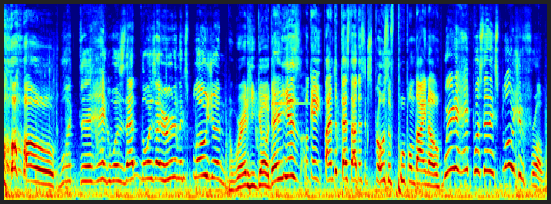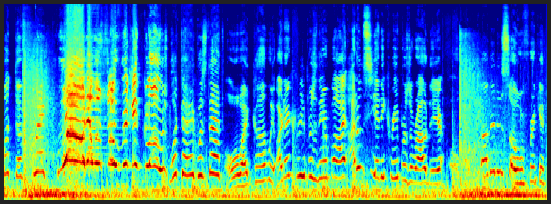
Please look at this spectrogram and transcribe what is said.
Oh! What the heck was that noise? I heard an explosion. Where'd he go? There he is. Okay, time to test out this explosive poop on Dino. Where the heck was that explosion from? What the frick? Whoa, that was so freaking close. What the heck was that? Oh my god, wait, are there creepers nearby? I don't see any creepers around here. Oh my god, that is so freaking...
